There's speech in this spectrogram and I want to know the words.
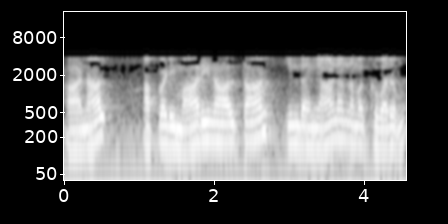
ஆனால் அப்படி மாறினால்தான் இந்த ஞானம் நமக்கு வரும்.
